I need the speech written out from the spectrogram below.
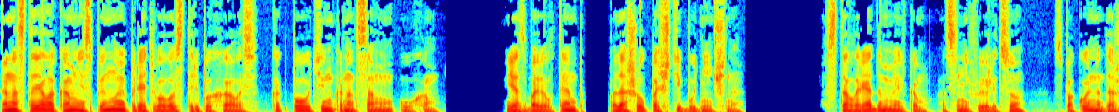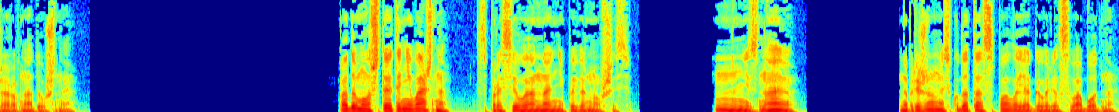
Она стояла ко мне спиной, прядь волос трепыхалась, как паутинка над самым ухом. Я сбавил темп, подошел почти буднично. Встал рядом мельком, оценив ее лицо, спокойно, даже равнодушное. «Подумал, что это не важно?» — спросила она, не повернувшись. «Не знаю». Напряженность куда-то спала, я говорил свободно.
